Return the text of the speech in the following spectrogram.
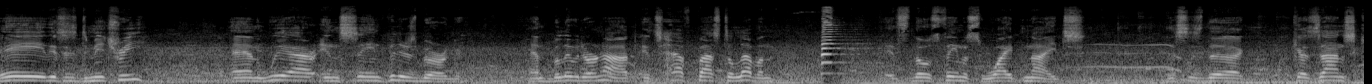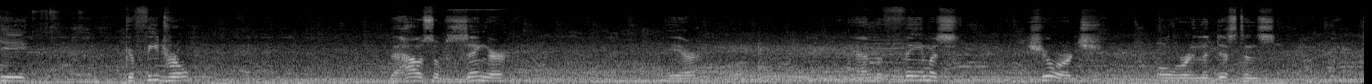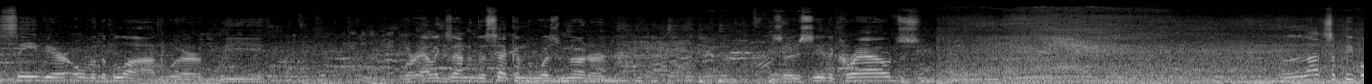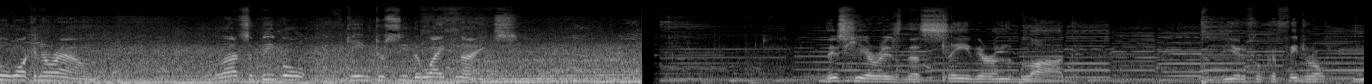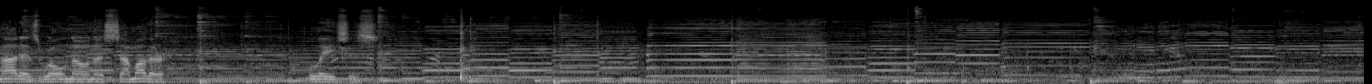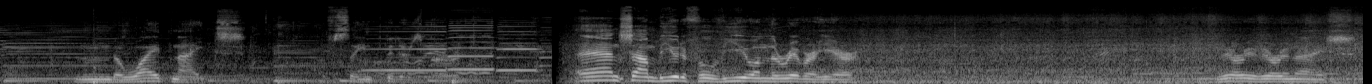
Hey, this is Dmitry, and we are in St. Petersburg. And believe it or not, it's half past 11. It's those famous white nights. This is the Kazansky Cathedral, the house of Zenger here, and the famous church over in the distance Savior over the Blood, where the where Alexander II was murdered. So you see the crowds. Lots of people walking around. Lots of people came to see the White nights. This here is the Savior in the Blood. A beautiful cathedral, not as well known as some other places. Mm, the White nights of St. Petersburg. And some beautiful view on the river here. Very, very nice.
